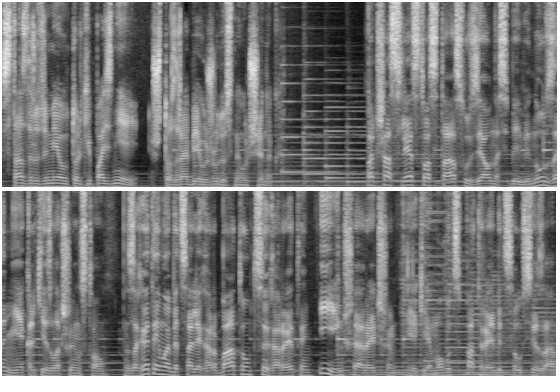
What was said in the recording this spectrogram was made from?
Стас зразумеў толькі пазней, што зрабіў жудасны ўчынак. Падчас следства стас узяў на сябе віну за некалькі злачынстваў. За гэта яму абяцалі гарбату, цыгареты і іншыя рэчы, якія могуць спатрэбіцца ў сеза.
